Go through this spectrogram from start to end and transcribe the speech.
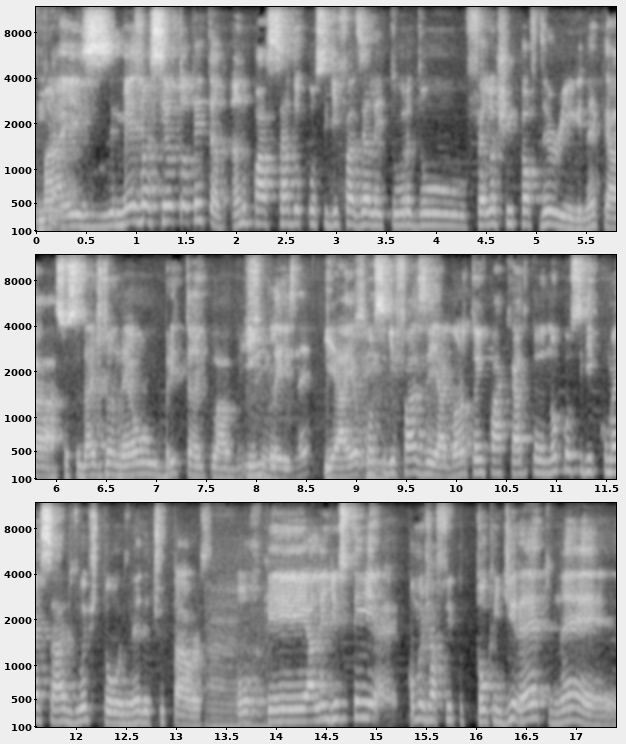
Mas mesmo assim eu tô tentando. Ano passado eu consegui fazer a leitura do Fellowship of the Ring, né? Que é a Sociedade do Anel britânico lá, em Sim. inglês, né? E aí eu Sim. consegui fazer. Agora eu tô empacado quando eu não consegui começar as duas torres, né? The Two Towers. Ah. Porque além disso tem, como eu já fico Tolkien direto, né?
